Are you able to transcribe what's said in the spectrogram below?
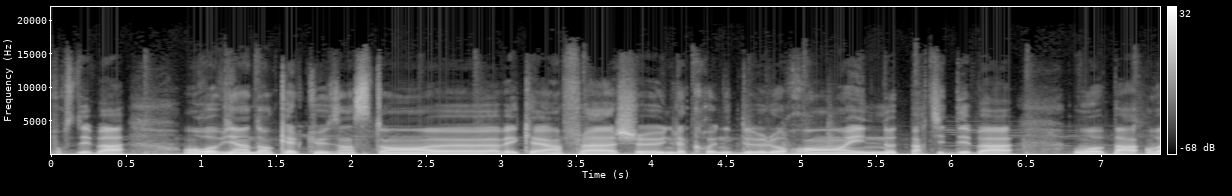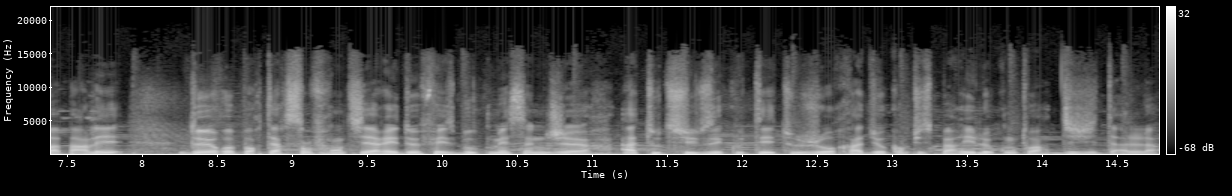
pour ce débat. On revient dans quelques instants euh, avec un flash, une la chronique de Laurent et une autre partie de débat où on va, par- on va parler de Reporters sans frontières et de Facebook Messenger. A tout de suite, vous écoutez toujours Radio Campus Paris, le comptoir digital.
